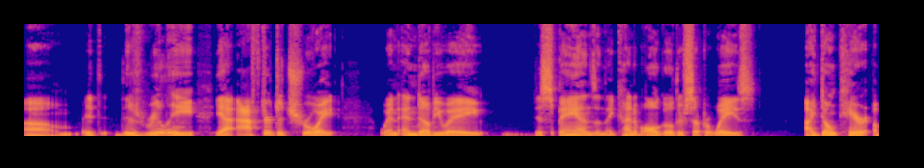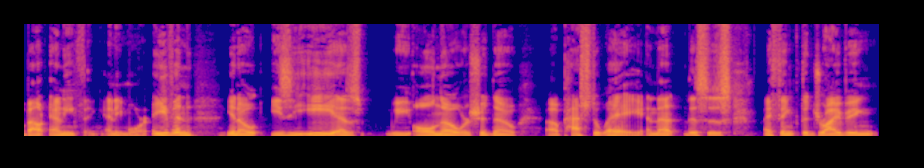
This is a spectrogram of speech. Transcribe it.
Um, it there's really yeah after Detroit when NWA disbands and they kind of all go their separate ways. I don't care about anything anymore. Even you know Eazy E, as we all know or should know, uh, passed away, and that this is I think the driving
